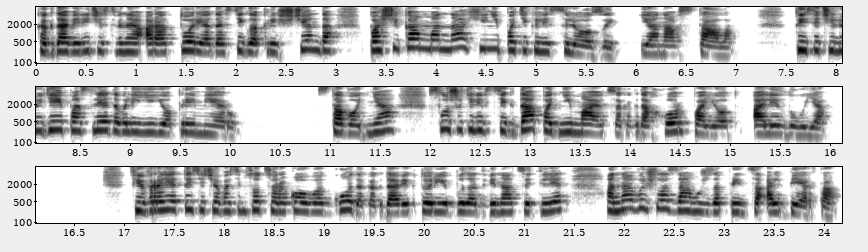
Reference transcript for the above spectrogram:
Когда величественная оратория достигла крещенда, по щекам монахини потекли слезы, и она встала. Тысячи людей последовали ее примеру. С того дня слушатели всегда поднимаются, когда хор поет «Аллилуйя». В феврале 1840 года, когда Виктории было 12 лет, она вышла замуж за принца Альберта.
